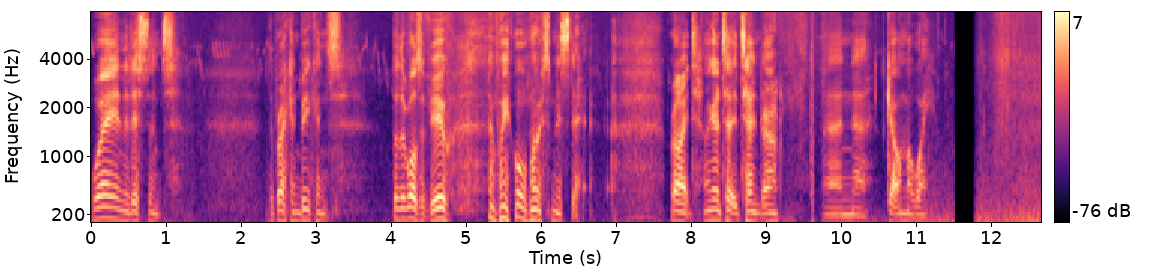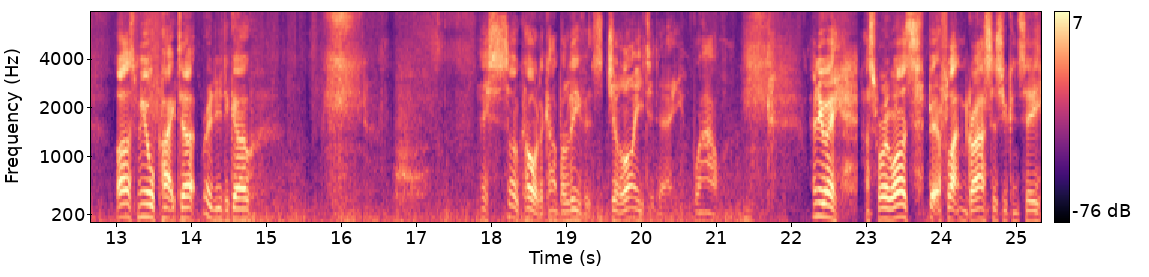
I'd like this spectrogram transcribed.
way in the distance, the Brecon Beacons. But there was a view and we almost missed it. Right, I'm going to take the tent down and uh, get on my way. Well, that's me all packed up, ready to go. It's so cold, I can't believe it's July today. Wow. Anyway, that's where I was. Bit of flattened grass, as you can see.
